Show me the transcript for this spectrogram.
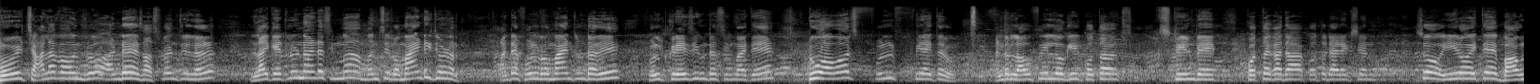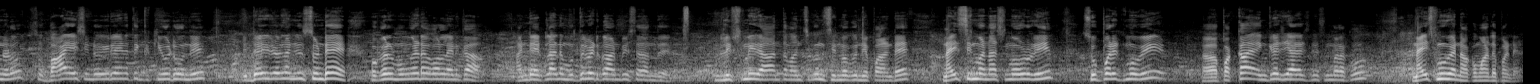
Movie చాలా బాగుంది bro. అంటే సస్పెన్స్ థ్రిల్లర్ లైక్ ఎట్లుండే అంటే సినిమా మంచి రొమాంటిక్ జోనర్ అంటే ఫుల్ రొమాన్స్ ఉంటుంది. ఫుల్ క్రేజీగా ఉంటుంది సినిమా అయితే. టూ అవర్స్ ఫుల్ ఫీల్ అవుతారు. అంటే లవ్ ఫీల్లోకి కొత్త స్క్రీన్ ప్లే కొత్త కథ కొత్త డైరెక్షన్ సో హీరో అయితే బాగున్నాడు. సో బాగా చేసిండు. హీరోయిన్ అయితే ఇంకా క్యూట్ ఉంది. ఇద్దరు హీరోలను చూస్తుంటే ఒకళ్ళు ముంగట ఒకళ్ళు వెనక. అంటే ఎట్లా అంటే ముద్దులు పెట్టుకో అనిపిస్తుంది అంతే. లిప్స్ మీద అంత మంచిగా ఉంది సినిమా గురించి చెప్పాలంటే. నైస్ సినిమా నా సినిమా కూడా సూపర్ హిట్ మూవీ పక్కా ఎంకరేజ్ చేయాల్సిన సినిమాలకు నైస్ మూవీ అన్న ఒక మాట చెప్పండి.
